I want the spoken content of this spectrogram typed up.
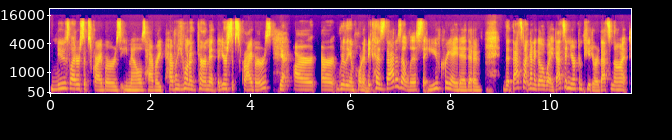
newsletter subscribers, emails, however, however you want to term it, but your subscribers yeah. are, are really important because that is a list that you've created that have that that's not going to go away. That's in your computer. That's not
